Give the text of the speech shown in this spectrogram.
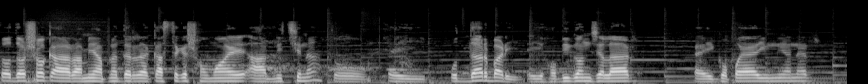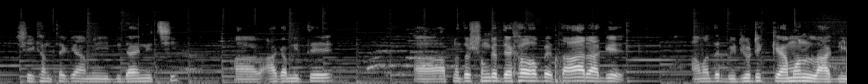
তো দর্শক, আর আমি আপনাদের কাছ থেকে সময় আর নিচ্ছি না। তো এই উদ্দার বাড়ি এই হবিগঞ্জ জেলার এই গোপায়া ইউনিয়নের সেইখান থেকে আমি বিদায় নিচ্ছি। আর আগামীতে আপনাদের সঙ্গে দেখা হবে। তার আগে আমাদের ভিডিওটি কেমন লাগল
